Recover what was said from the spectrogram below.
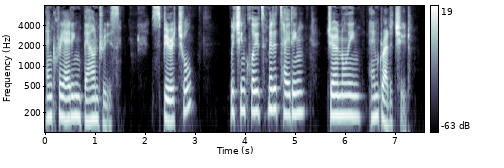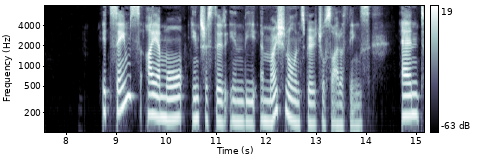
and creating boundaries, spiritual, which includes meditating, journaling, and gratitude. It seems I am more interested in the emotional and spiritual side of things and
